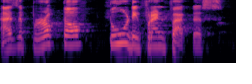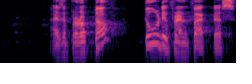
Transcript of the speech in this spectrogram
as a product of two different factors. As a product of two different factors.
